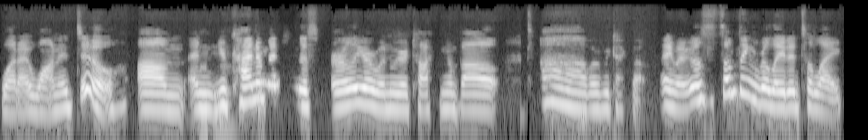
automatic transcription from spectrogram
what I want to do? Um, and you Mhm. kind of mentioned this earlier when we were talking about ah, what were we talking about? Anyway, it was something related to like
